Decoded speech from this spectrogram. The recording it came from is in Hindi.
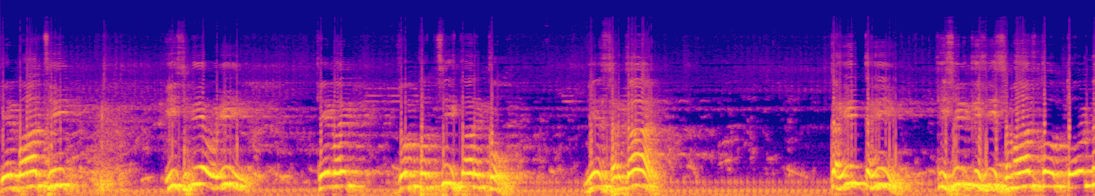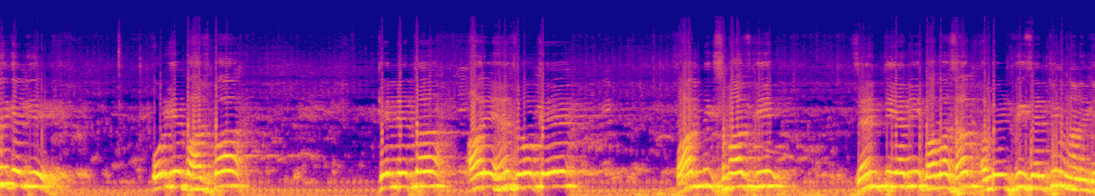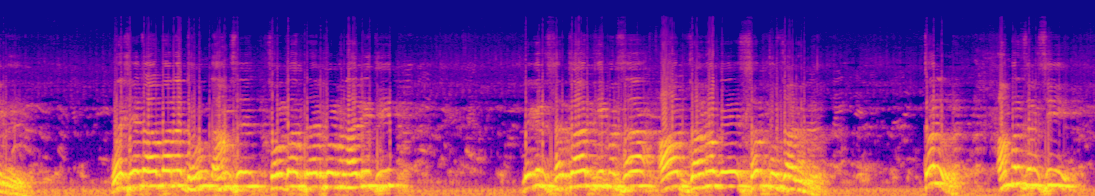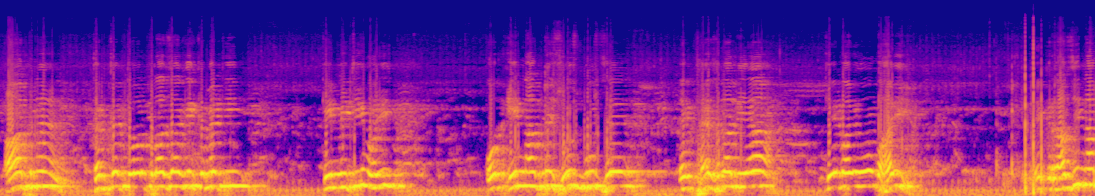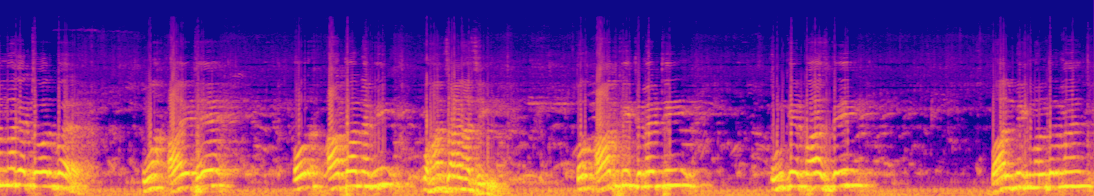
कि बातचीत इसलिए हुई कि भाई जो 25 तारीख को ये सरकार कहीं कहीं किसी किसी समाज को तोड़ने के लिए और ये भाजपा के नेता आ रहे हैं जो कि वाल्मीकि समाज की जयंती, यानी बाबा साहब अंबेडकर की जयंती मनाने के लिए। वैसे तो आपने धूमधाम से चौदह अप्रैल को मना ली थी, लेकिन सरकार की मंशा आप जानोगे, सब कुछ जानोगे। कल इमरजेंसी आपने खटखट टोल प्लाजा की कमेटी की मीटिंग हुई और इन आपने सूझबूझ से एक फैसला लिया कि भाई वो भाई एक राजीनामा के तौर पर वहाँ आए थे और आपा ने भी वहाँ जाना चाहिए तो आपकी कमेटी उनके पास गई, वाल्मीकि मंदिर में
